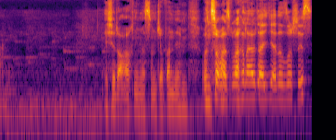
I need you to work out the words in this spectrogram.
annehmen. Ich würde auch niemals so einen Job annehmen und sowas machen, Alter. Ich hätte so Schiss.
